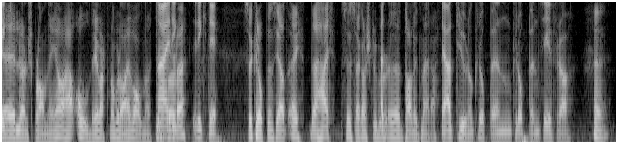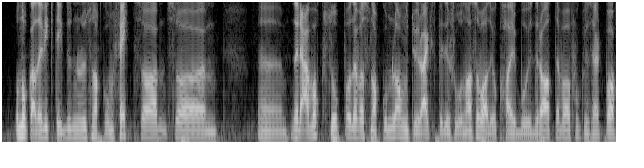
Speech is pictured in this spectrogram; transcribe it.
eh, lunsjblandinga. Og jeg har aldri vært noe glad i valnøtter Nei, før det. riktig. Så kroppen sier at øy, det her syns jeg kanskje du burde ta litt mer av. Jeg tror nok kroppen, kroppen sier fra. Og noe av det viktige når du snakker om fett, så, så eh, Når jeg vokste opp og det var snakk om langturer og ekspedisjoner, så var det jo karbohydrat det var fokusert på.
